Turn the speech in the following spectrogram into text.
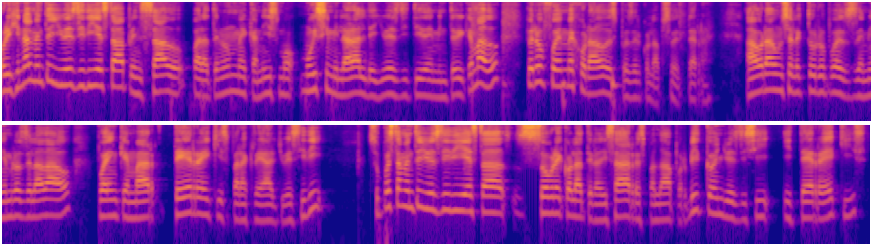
Originalmente USDD estaba pensado para tener un mecanismo muy similar al de USDT de minteo y quemado, pero fue mejorado después del colapso de Terra. Ahora un selecto grupo de miembros de la DAO pueden quemar TRX para crear USDD Supuestamente USDD está sobrecolateralizada, respaldada por Bitcoin, USDC y TRX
